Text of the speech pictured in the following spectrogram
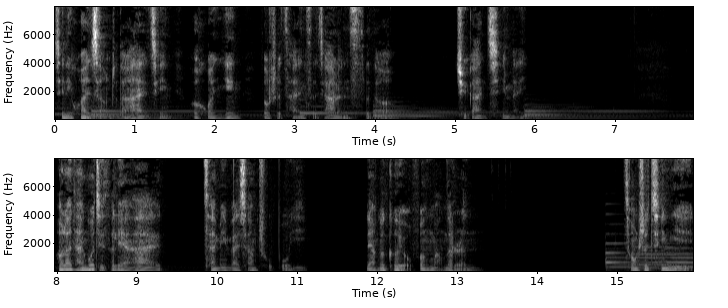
心里幻想着的爱情和婚姻都是才子佳人似的举案齐眉。后来谈过几次恋爱，才明白相处不易，两个各有锋芒的人。总是轻易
